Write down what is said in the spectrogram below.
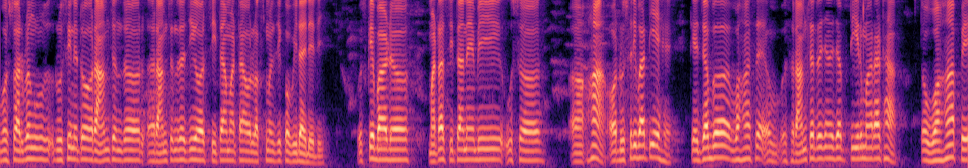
वो सरभंग ऋषि ने तो रामचंद्र रामचंद्र जी और सीता माता और लक्ष्मण जी को विदाई दे दी। उसके बाद, माता सीता ने भी उस हाँ और दूसरी बात ये है कि जब वहाँ से रामचंद्र जी ने जब तीर मारा था तो वहाँ पे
